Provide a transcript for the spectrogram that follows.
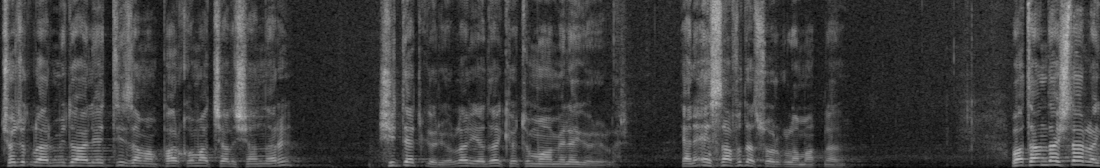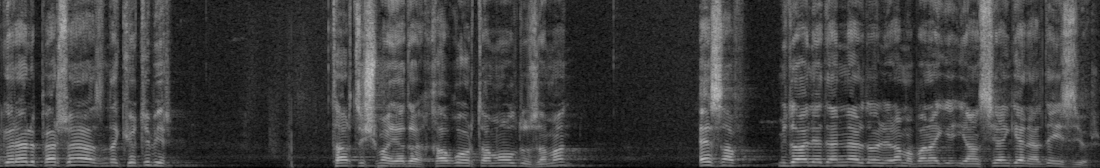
çocuklar müdahale ettiği zaman parkomat çalışanları şiddet görüyorlar ya da kötü muamele görüyorlar. Yani esnafı da sorgulamak lazım. Vatandaşlarla görevli personel arasında kötü bir tartışma ya da kavga ortamı olduğu zaman esnaf müdahale edenler de oluyor ama bana yansıyan genelde izliyor.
